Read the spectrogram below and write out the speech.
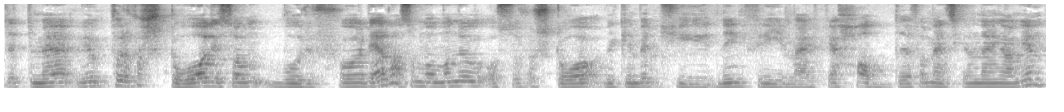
dette med, For å forstå liksom hvorfor det, da, så må man jo også forstå hvilken betydning frimerket hadde for menneskene den gangen.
